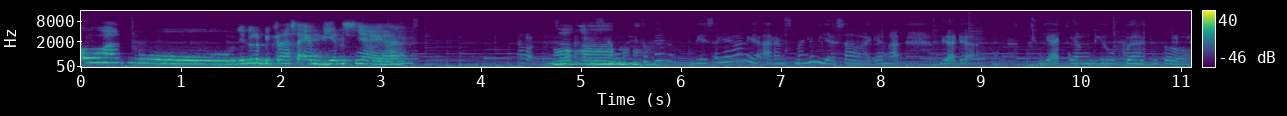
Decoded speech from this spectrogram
Oh aduh. Jadi lebih kerasa ambience-nya ya. Kalau Mm-mm. misalkan itu kan biasanya kan ya aransemennya biasa lah ya nggak nggak ada nggak ada yang dirubah gitu loh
